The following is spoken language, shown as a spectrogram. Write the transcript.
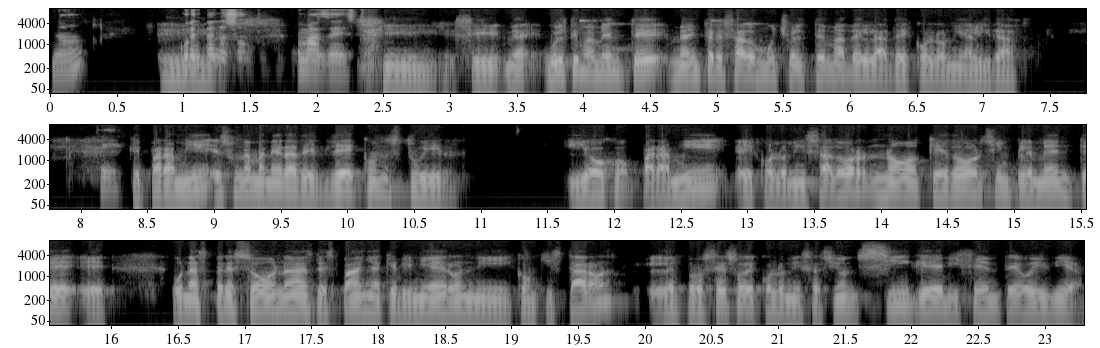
¿no? Eh, Cuéntanos un poco más de esto. Sí, sí. últimamente me ha interesado mucho el tema de la decolonialidad, que para mí es una manera de deconstruir. Y ojo, para mí el colonizador no quedó simplemente eh, unas personas de España que vinieron y conquistaron. El proceso de colonización sigue vigente hoy día.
